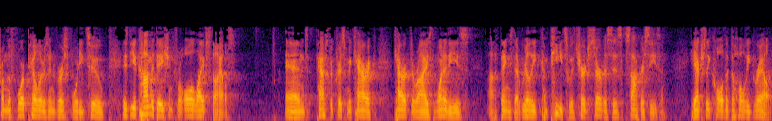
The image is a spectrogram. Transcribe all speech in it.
from the four pillars in verse 42 is the accommodation for all lifestyles. And Pastor Chris McCarrick characterized one of these uh, things that really competes with church services soccer season. He actually called it the Holy Grail.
